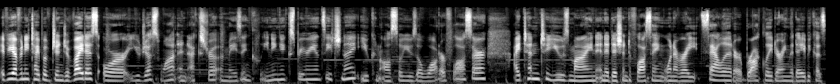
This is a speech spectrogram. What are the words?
if you have any type of gingivitis or you just want an extra amazing cleaning experience each night, you can also use a water flosser. I tend to use mine in addition to flossing whenever I eat salad or broccoli during the day because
